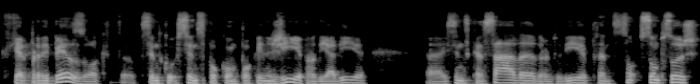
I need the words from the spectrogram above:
que quer perder peso ou que, que sente, sente-se pouco, com pouca energia para o dia a dia uh, e sente-se cansada durante o dia. Portanto, são, são pessoas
